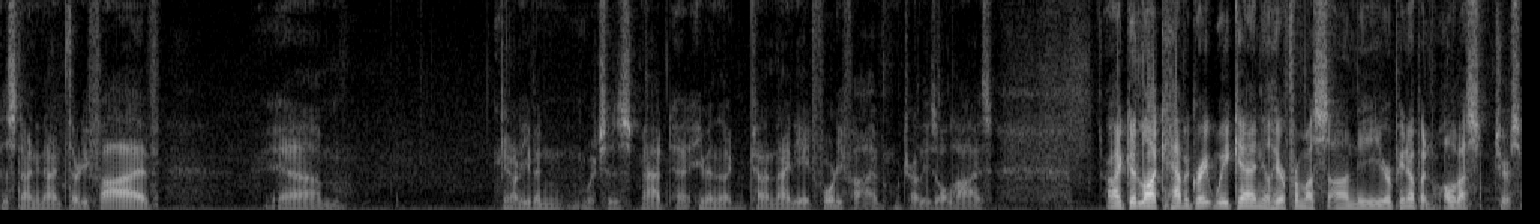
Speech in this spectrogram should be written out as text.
this 99.35. Um, you know, even, which is uh, even the kind of 98.45, which are these old highs. All right, good luck. Have a great weekend. You'll hear from us on the European Open. All the best. Cheers.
